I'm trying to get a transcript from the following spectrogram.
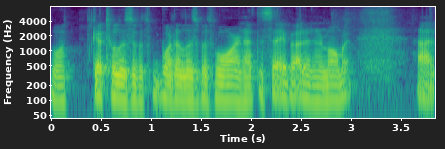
We'll get to Elizabeth, what Elizabeth Warren had to say about it in a moment. Uh,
